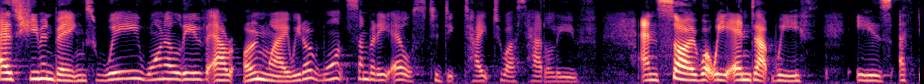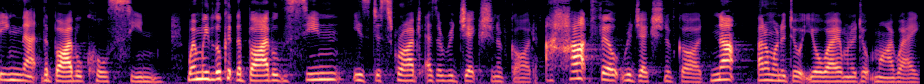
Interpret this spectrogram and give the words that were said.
as human beings, we want to live our own way. We don't want somebody else to dictate to us how to live. And so, what we end up with is a thing that the Bible calls sin. When we look at the Bible, the sin is described as a rejection of God, a heartfelt rejection of God. No, nah, I don't want to do it your way, I want to do it my way.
